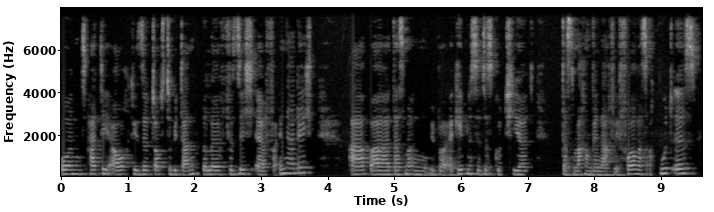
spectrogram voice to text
und hat die auch diese Jobs to be done Brille für sich äh, verinnerlicht. Aber dass man über Ergebnisse diskutiert, das machen wir nach wie vor, was auch gut ist.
